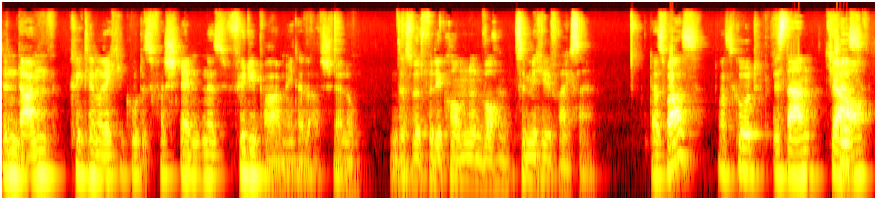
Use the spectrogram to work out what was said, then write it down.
denn dann kriegt ihr ein richtig gutes Verständnis für die Parameterdarstellung. Das wird für die kommenden Wochen ziemlich hilfreich sein. Das war's. Macht's gut. Bis dann. Ciao. Tschüss.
